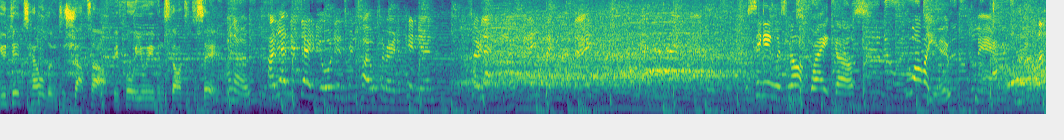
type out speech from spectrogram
you did tell them to shut up before you even started to sing. I know. At the end of the day, the audience are entitled to their own opinion, so let them say what they want to say. The singing was not great, girls. Who are you? Nah.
